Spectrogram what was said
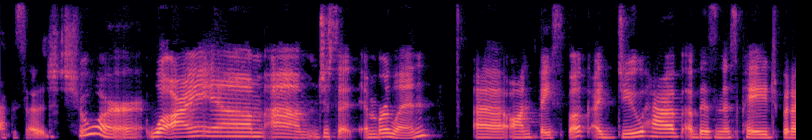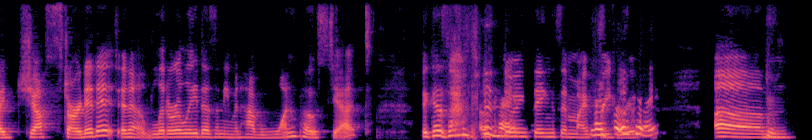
episode. Sure. Well, I am um, just at Emberlyn uh, on Facebook. I do have a business page, but I just started it and it literally doesn't even have one post yet because I've been okay. doing things in my free That's group. Okay. Um,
